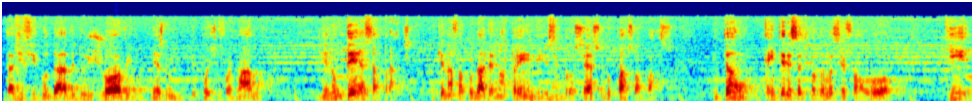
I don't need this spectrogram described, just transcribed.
da dificuldade do jovem, mesmo depois de formado, de não ter essa prática, porque na faculdade ele não aprende esse não. processo do passo a passo. Então, é interessante quando você falou que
